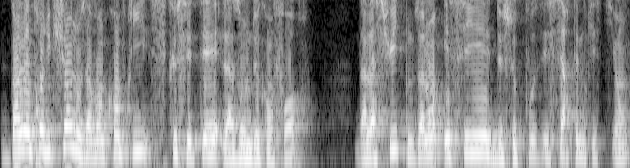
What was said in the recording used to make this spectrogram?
Dans l'introduction, nous avons compris ce que c'était la zone de confort. Dans la suite, nous allons essayer de se poser certaines questions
